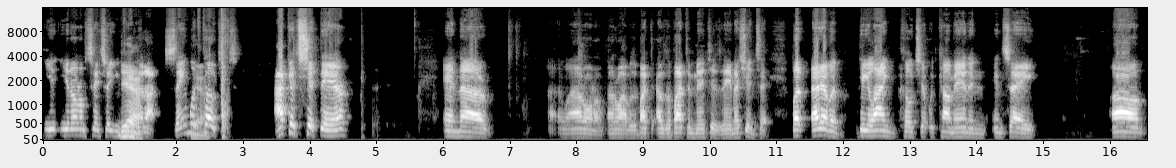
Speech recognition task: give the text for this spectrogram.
you, you know what I'm saying? So you can yeah. figure that out. Same with yeah. coaches. I could sit there and uh, I don't know. I don't know. I was about to, I was about to mention his name. I shouldn't say, but I'd have a D line coach that would come in and and say, um,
